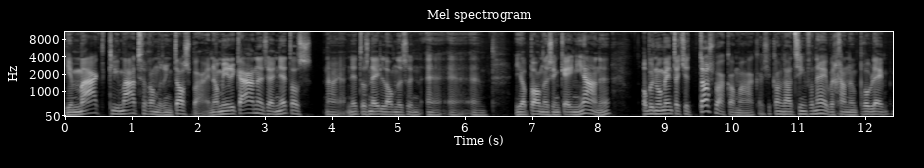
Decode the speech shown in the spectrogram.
Je maakt klimaatverandering tastbaar. En Amerikanen zijn net als, nou ja, net als Nederlanders en uh, uh, Japanners en Kenianen. Op het moment dat je het tastbaar kan maken, als je kan laten zien van hé, hey, we gaan een probleem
